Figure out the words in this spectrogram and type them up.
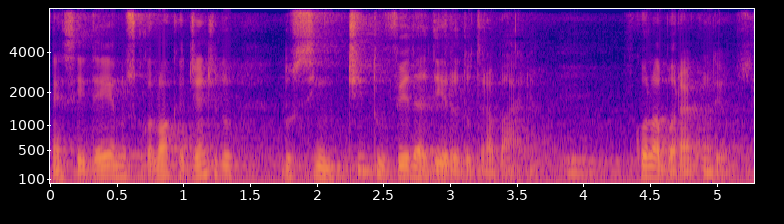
Essa ideia nos coloca diante do, do sentido verdadeiro do trabalho colaborar com Deus.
